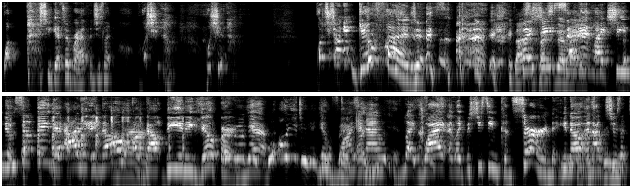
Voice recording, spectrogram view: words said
what? She gets her breath and she's like, What you, what you, what you doing in Guildford? But she said I it like she knew something that I didn't know Yeah. about being in Guildford. yeah. What are you doing in Yeah, Guildford? And I was like, why? I Like, but she seemed concerned, you know. Yeah, and I, she was like.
